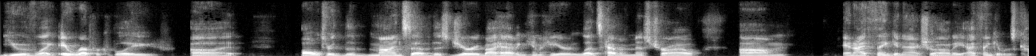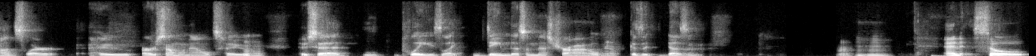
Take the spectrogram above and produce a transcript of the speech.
you have like irreparably uh, altered the mindset of this jury by having him here. Let's have a mistrial. Um, and I think in actuality, I think it was Kunstler who or someone else who Mhm. who said, please like deem this a mistrial Yeah. because it doesn't. Mhm. And so,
